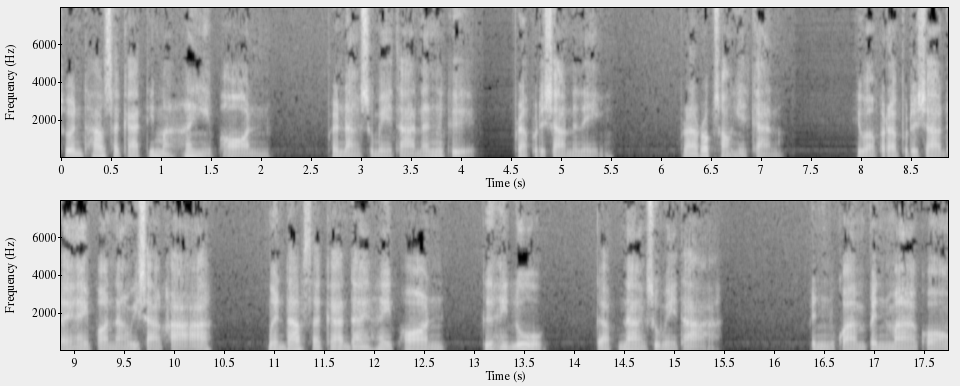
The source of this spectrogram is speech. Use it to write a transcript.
ส่วนเท้าสกัดที่มาให้พร พระนางสุเมธานั้นคือพระพุทธเจ้านั่นเองปรารบสองเหตุการณ์ที่ว่าพระพุทธเจ้าได้ให้พรนางวิสาขา เหมือนดาวสกาได้ให้พรคือให้ลูกกับนางสุเมธา เป็นความเป็นมาของ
